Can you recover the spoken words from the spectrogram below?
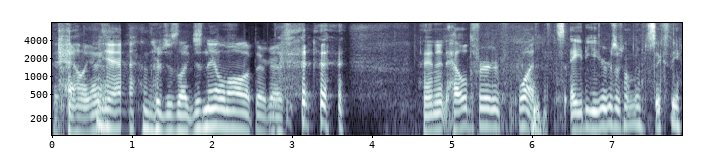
Hell yeah. Yeah. They're just like, just nail them all up there, guys. And it held for what? It's 80 years or something? 60?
